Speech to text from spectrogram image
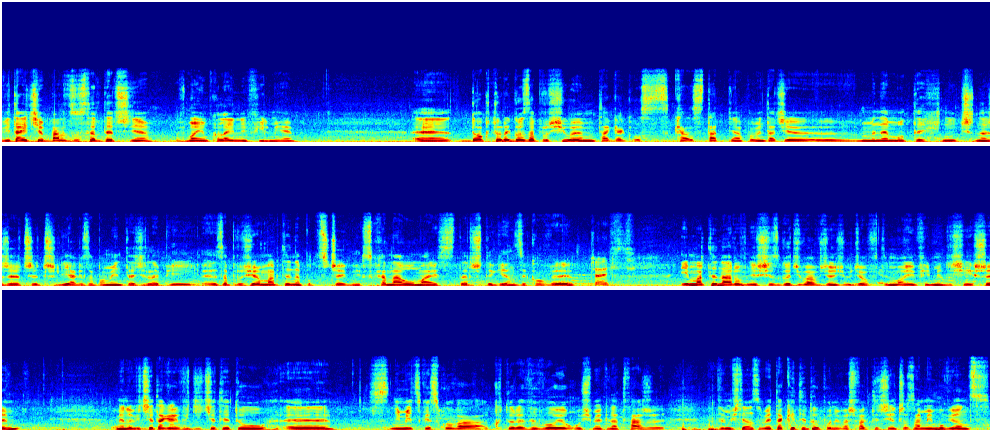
Witajcie bardzo serdecznie w moim kolejnym filmie, e, do którego zaprosiłem, tak jak ostatnio, pamiętacie, e, mnemotechniczne rzeczy, czyli jak zapamiętać lepiej. E, Zaprosiłem Martynę Podstrzegnik z kanału Majstersztyk Językowy Cześć. i Martyna również się zgodziła wziąć udział w tym moim filmie dzisiejszym. Mianowicie, tak jak widzicie, tytuł niemieckie słowa, które wywołują uśmiech na twarzy. Wymyśliłem sobie taki tytuł, ponieważ faktycznie czasami mówiąc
